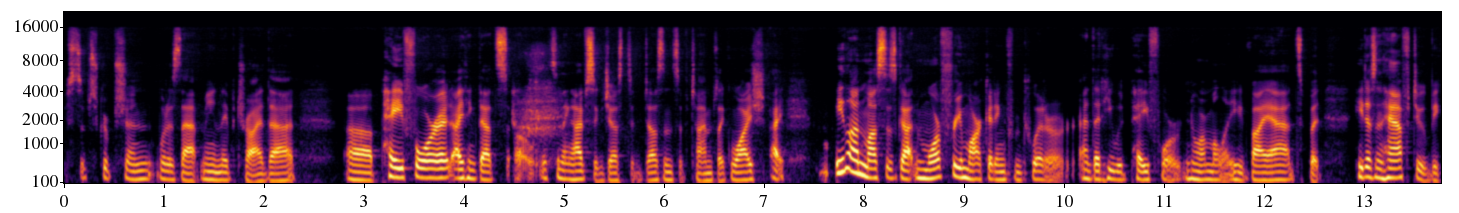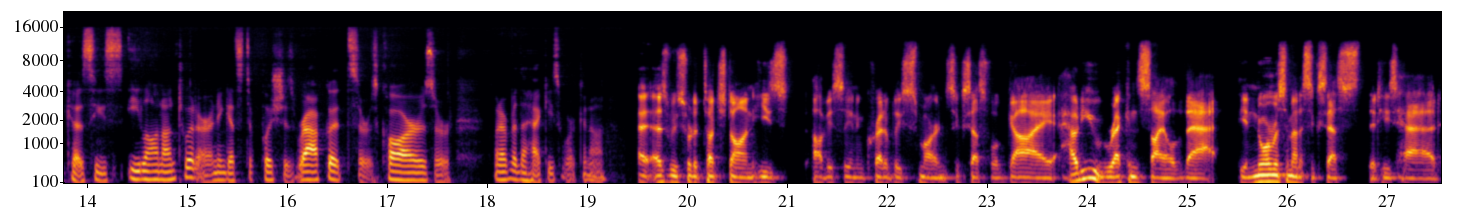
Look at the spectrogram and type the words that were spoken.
subscription, what does that mean? They've tried that uh, pay for it. I think that's oh, that's something I've suggested dozens of times. Like, why should I? Elon Musk has gotten more free marketing from Twitter, and that he would pay for normally. Buy ads, but he doesn't have to because he's Elon on Twitter, and he gets to push his rockets or his cars or whatever the heck he's working on. As we sort of touched on, he's obviously an incredibly smart and successful guy. How do you reconcile that, the enormous amount of success that he's had,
